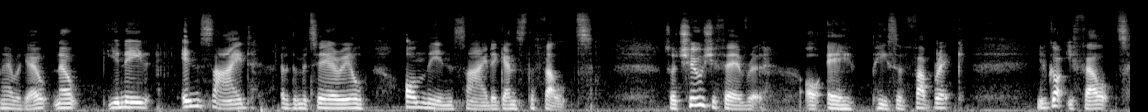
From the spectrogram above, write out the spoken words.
There we go. No, you need inside of the material on the inside against the felt. So choose your favourite or a piece of fabric. You've got your felt,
